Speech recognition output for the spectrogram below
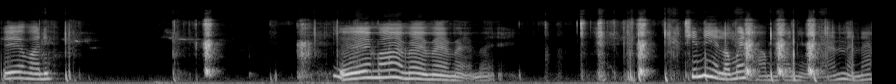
เอ้ยมาดิ เอ้ยไม่ไม่ไม่ไม่ไม่ที่นี่เราไม่ทำกันอย่างนั้นนะนะ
